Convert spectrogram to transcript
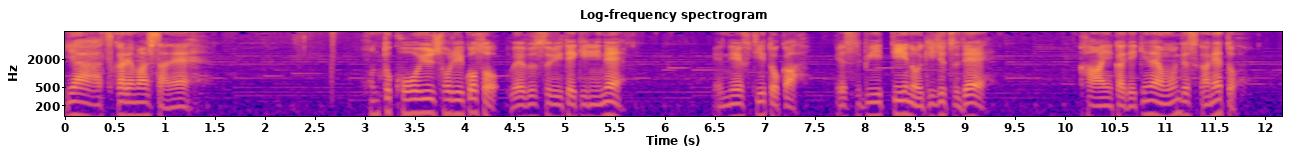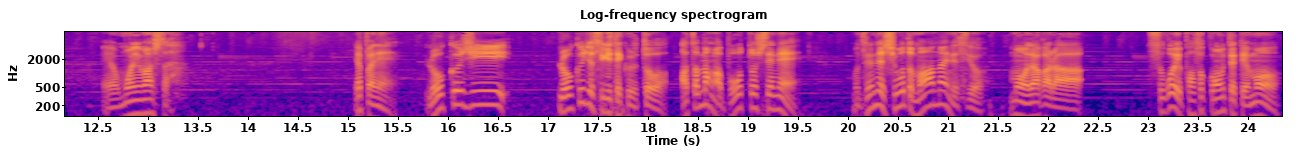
いやー疲れましたね。ほんとこういう処理こそ Web3 的にね NFT とか SBT の技術で簡易化できないもんですかねと、え、思いました。やっぱね6時6時過ぎてくると頭がぼーっとしてねもう全然仕事回らないんですよ。もうだからすごいパソコン打ってても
